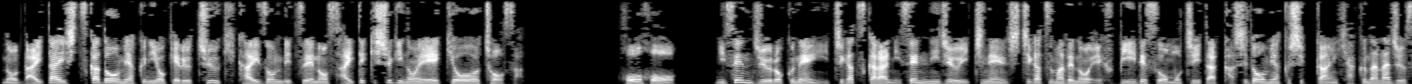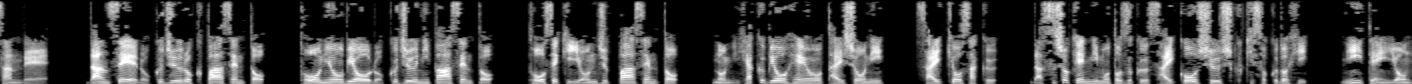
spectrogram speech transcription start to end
の大腿質化動脈における中期改存率への最適主義の影響を調査。方法、2016年1月から2021年7月までの FP デスを用いた下肢動脈疾患173例、男性66%、糖尿病62%、透析40%の200病変を対象に、最強策、ダス所見に基づく最高収縮期速度比2.4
